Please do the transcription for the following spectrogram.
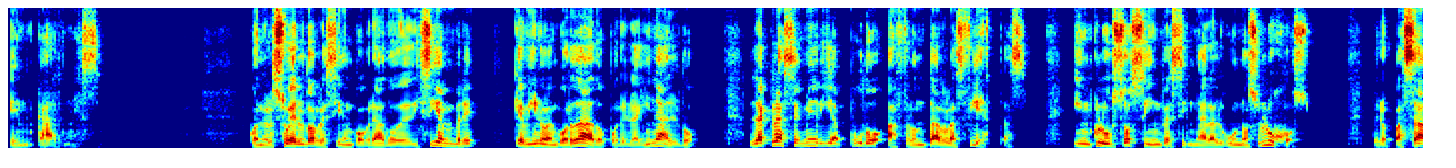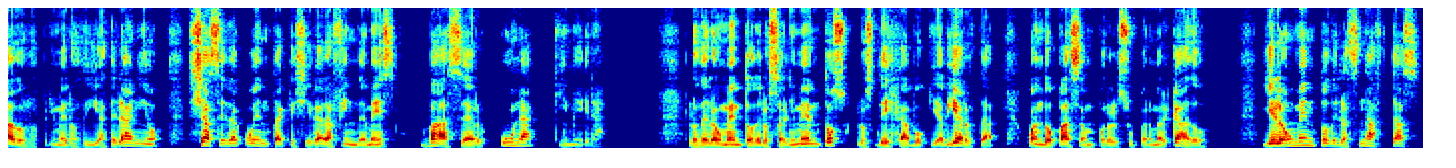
en carnes. Con el sueldo recién cobrado de diciembre, que vino engordado por el aguinaldo, la clase media pudo afrontar las fiestas, incluso sin resignar algunos lujos pero pasados los primeros días del año ya se da cuenta que llegar a fin de mes va a ser una quimera. Lo del aumento de los alimentos los deja boquiabierta cuando pasan por el supermercado y el aumento de las naftas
